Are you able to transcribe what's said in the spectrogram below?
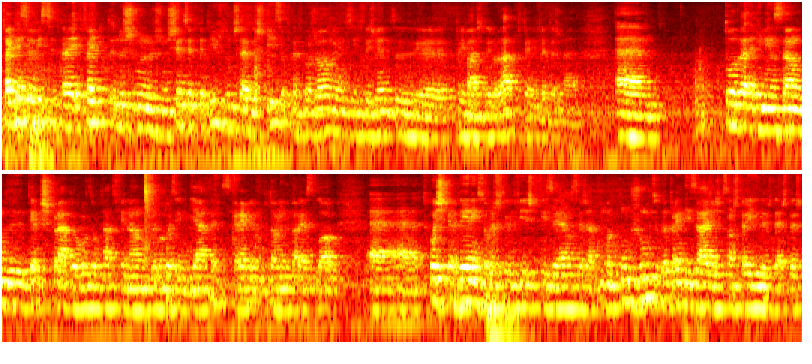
feita em serviço, uh, feito nos, nos, nos, centros educativos do Ministério da Justiça, portanto com jovens, infelizmente, uh, privados de liberdade por terem feito a toda a dimensão de ter que esperar pelo resultado final, não ser uma coisa imediata, que se carrega botão e aparece logo. Depois escreverem sobre as fotografias que fizeram, ou seja, um conjunto de aprendizagens que são extraídas destas,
